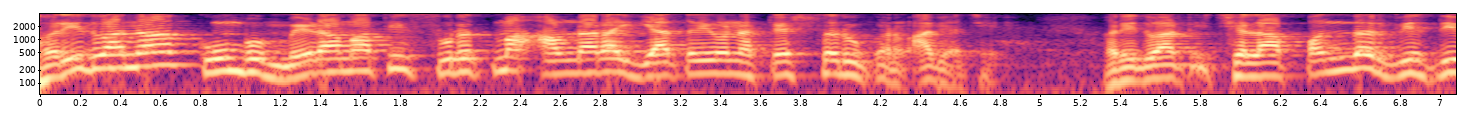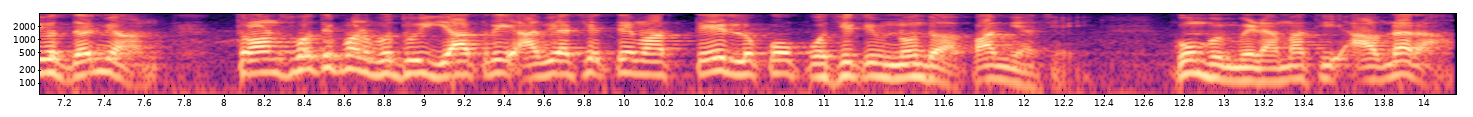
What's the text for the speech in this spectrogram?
હરિદ્વારના કુંભ મેળામાંથી સુરતમાં આવનારા યાત્રીઓના ટેસ્ટ શરૂ કરવામાં આવ્યા છે. હરિદ્વારથી છેલ્લા પંદર વીસ દિવસ દરમિયાન ત્રણસોથી પણ વધુ યાત્રી આવ્યા છે, તેમાં તેર લોકો પોઝિટિવ નોંધવા પામ્યા છે. કુંભ મેળામાંથી આવનારા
